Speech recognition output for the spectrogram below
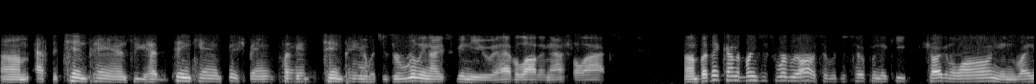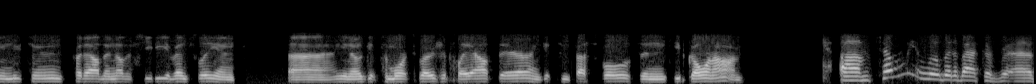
um, at the Tin Pan. So you had the Tin Can Fish Band playing the Tin Pan, which is a really nice venue. They have a lot of national acts. Um, but that kind of brings us to where we are. So we're just hoping to keep chugging along and writing new tunes, put out another CD eventually, and uh, you know, get some more exposure, play out there, and get some festivals, and keep going on. Um, tell me a little bit about the uh,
